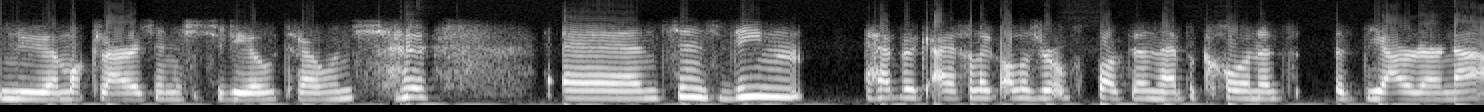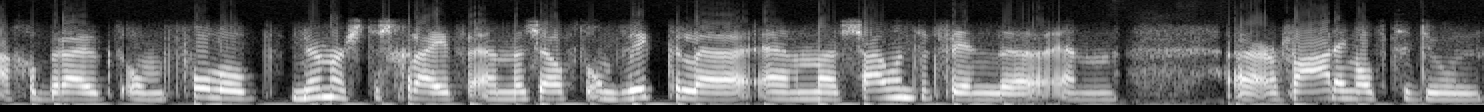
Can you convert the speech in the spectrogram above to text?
nu helemaal klaar is in de studio trouwens. en sindsdien heb ik eigenlijk alles weer opgepakt en heb ik gewoon het, het jaar daarna gebruikt om volop nummers te schrijven en mezelf te ontwikkelen en mijn sound te vinden en uh, ervaring op te doen.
